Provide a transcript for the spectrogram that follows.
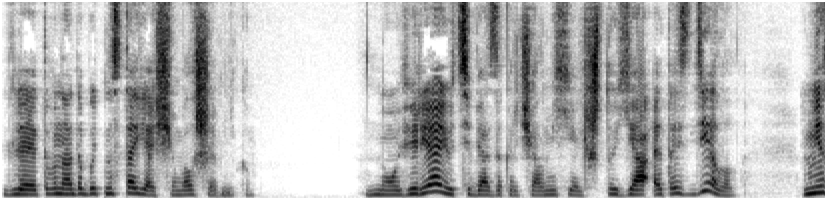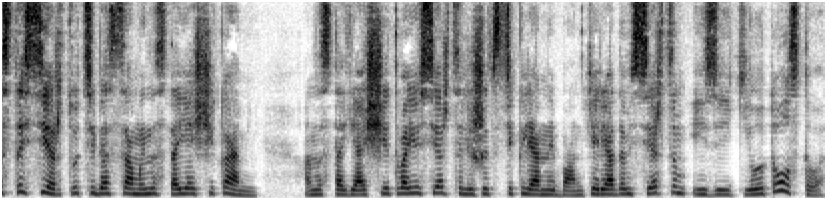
Для этого надо быть настоящим волшебником. — Но, уверяю тебя, — закричал Михель, — что я это сделал. Вместо сердца у тебя самый настоящий камень, а настоящее твое сердце лежит в стеклянной банке рядом с сердцем Изиекила Толстого.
